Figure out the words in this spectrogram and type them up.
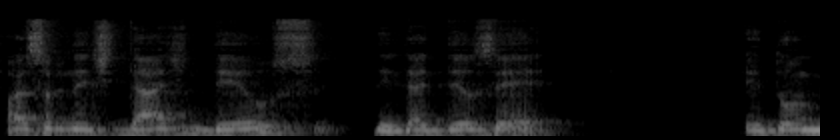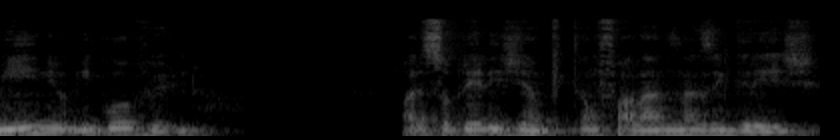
Fala sobre identidade de Deus. Identidade de Deus é, é domínio e governo. Fala sobre religião que estão falando nas igrejas.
